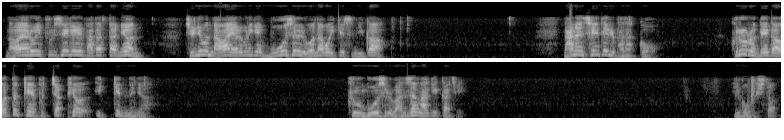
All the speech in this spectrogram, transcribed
나와 여러분이 불세례를 받았다면 주님은 나와 여러분에게 무엇을 원하고 있겠습니까? 나는 세례를 받았고 그러므로 내가 어떻게 붙잡혀 있겠느냐? 그 무엇을 완성하기까지 읽어봅시다.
